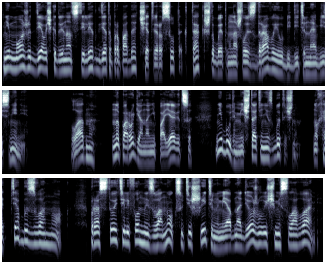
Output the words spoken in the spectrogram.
Не может девочка 12 лет где-то пропадать четверо суток, так, чтобы этому нашлось здравое и убедительное объяснение. Ладно, на пороге она не появится. Не будем мечтать о несбыточном. Но хотя бы звонок. Простой телефонный звонок с утешительными и обнадеживающими словами.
